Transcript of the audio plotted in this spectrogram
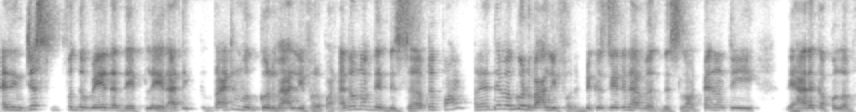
I think just for the way that they played, I think Brighton were good value for a point. I don't know if they deserved a point, but they were good value for it because they didn't have a disallowed penalty. They had a couple of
